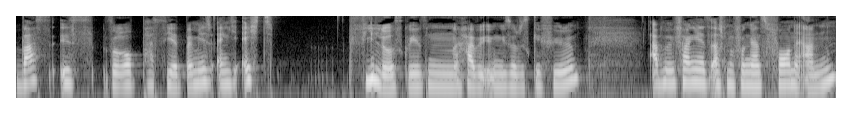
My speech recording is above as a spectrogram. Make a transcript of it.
was ist so passiert? Bei mir ist eigentlich echt viel los gewesen, habe ich irgendwie so das Gefühl. Aber wir fangen jetzt erstmal von ganz vorne an.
